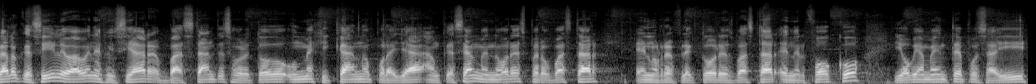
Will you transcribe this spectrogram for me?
Claro que sí, le va a beneficiar bastante, sobre todo un mexicano por allá, aunque sean menores, pero va a estar en los reflectores, va a estar en el foco y obviamente pues ahí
